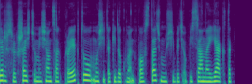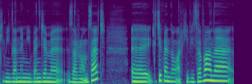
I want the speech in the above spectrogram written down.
pierwszych sześciu miesiącach projektu musi taki dokument powstać, musi być opisane, jak takimi danymi będziemy zarządzać. E, gdzie będą archiwizowane,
